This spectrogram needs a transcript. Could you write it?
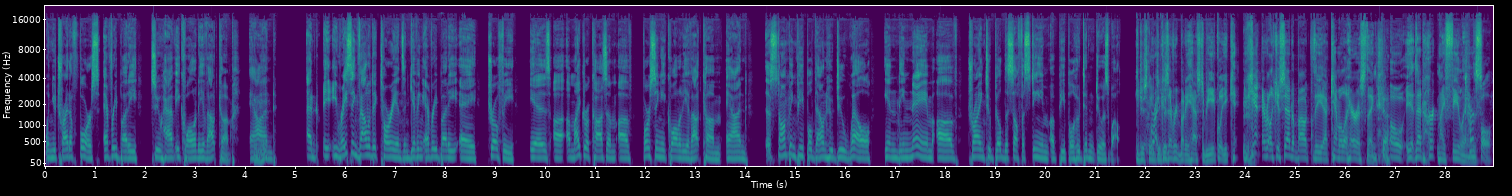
when you try to force everybody to have equality of outcome. And and erasing valedictorians and giving everybody a trophy is a, a microcosm of forcing equality of outcome and stomping people down who do well in the name of trying to build the self-esteem of people who didn't do as well. You just need right, because everybody has to be equal. You can't, you can't ever, like you said about the uh, Kamala Harris thing. Yeah. Oh, it, that hurt my feelings. hurtful.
